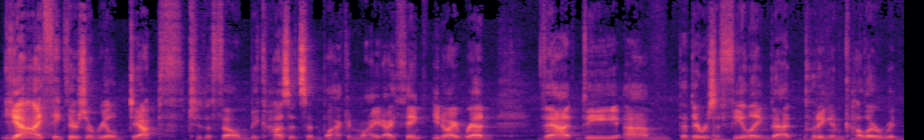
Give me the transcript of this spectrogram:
Yeah, I think there's a real depth to the film because it's in black and white. I think you know I read that the um, that there was a feeling that putting in color would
